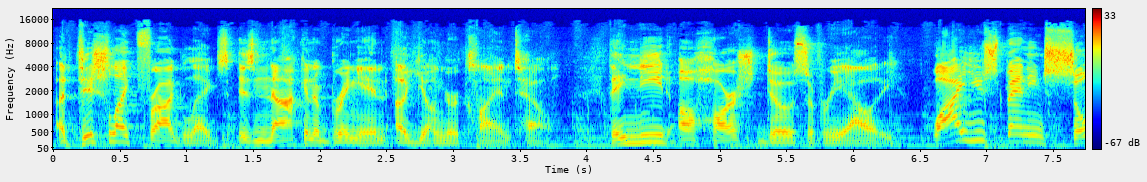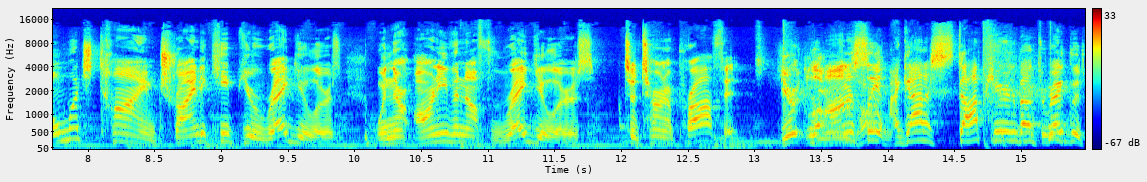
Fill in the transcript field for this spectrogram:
A dish like frog legs is not gonna bring in a younger clientele. They need a harsh dose of reality. Why are you spending so much time trying to keep your regulars when there aren't even enough regulars to turn a profit. You're, look, honestly, I gotta stop hearing about the regulars.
